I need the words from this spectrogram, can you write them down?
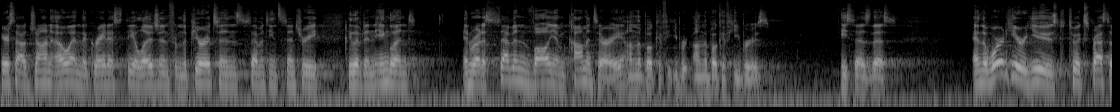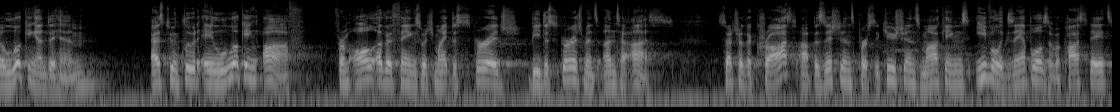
Here's how John Owen, the greatest theologian from the Puritans, 17th century, he lived in England, and wrote a seven volume commentary on the, book of Hebrew, on the book of Hebrews. He says this And the word here used to express a looking unto him as to include a looking off from all other things which might discourage, be discouragements unto us. Such are the cross, oppositions, persecutions, mockings, evil examples of apostates,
